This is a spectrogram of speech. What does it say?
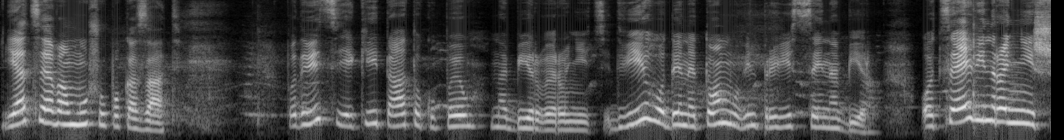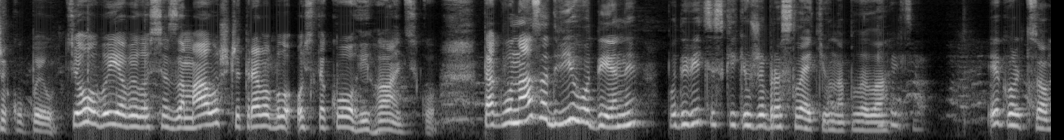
Я це вам мушу показати. Подивіться, який тато купив набір Вероніці. Дві години тому він привіз цей набір. Оцей він раніше купив. Цього виявилося замало, ще треба було ось такого гігантського. Так вона за дві години, подивіться, скільки вже браслетів наплела. І кольцо.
